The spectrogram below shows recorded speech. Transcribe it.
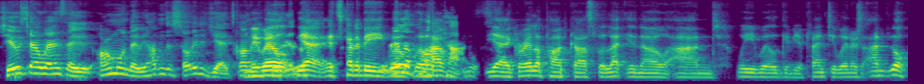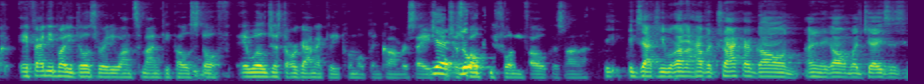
Tuesday or Wednesday or Monday. We haven't decided yet. It's gonna We be will, gorilla. yeah. It's going to be. Gorilla We'll, we'll have, yeah, Gorilla podcast. We'll let you know, and we will give you plenty of winners. And look, if anybody does really want some anti-post stuff, it will just organically come up in conversation. Yeah, it just look- won't be fully focused on it. Exactly. We're gonna have a tracker going, and you're going, well, Jesus,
